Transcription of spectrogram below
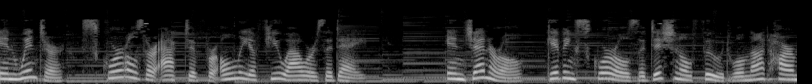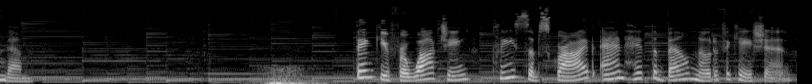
In winter, squirrels are active for only a few hours a day. In general, giving squirrels additional food will not harm them. Thank you for watching. Please subscribe and hit the bell notification.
